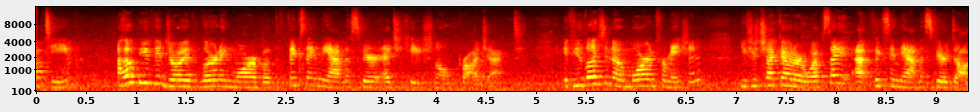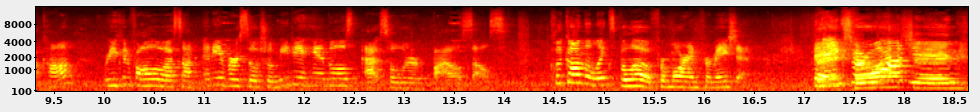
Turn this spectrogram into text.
job, team! I hope you've enjoyed learning more about the Fixing the Atmosphere educational project. If you'd like to know more information, you should check out our website at fixingtheatmosphere.com or you can follow us on any of our social media handles at Solar Biocells. Click on the links below for more information. Thanks, Thanks for watching!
